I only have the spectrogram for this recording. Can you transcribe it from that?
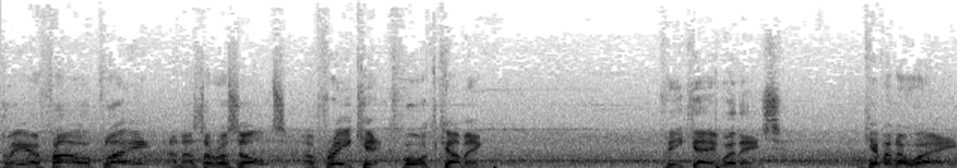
Clear foul play, and as a result, a free kick forthcoming. Piqué with it. Given away.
